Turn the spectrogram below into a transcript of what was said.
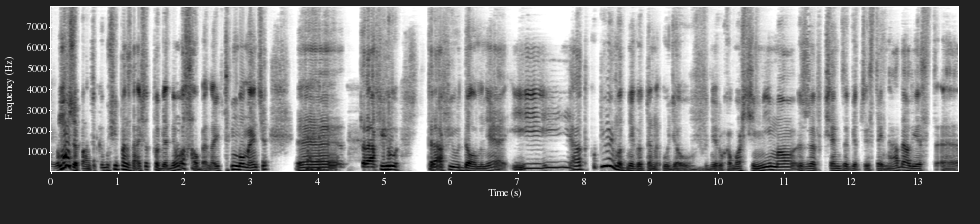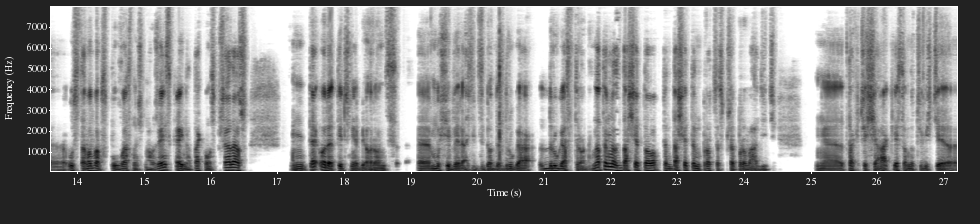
No może pan, tylko musi pan znaleźć odpowiednią osobę. No i w tym momencie e, trafił, trafił do mnie i ja odkupiłem od niego ten udział w nieruchomości, mimo że w księdze wieczystej nadal jest e, ustawowa współwłasność małżeńska i na taką sprzedaż teoretycznie biorąc e, musi wyrazić zgodę druga, druga strona. Natomiast da się to, ten, da się ten proces przeprowadzić e, tak czy siak. Jest on oczywiście e,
